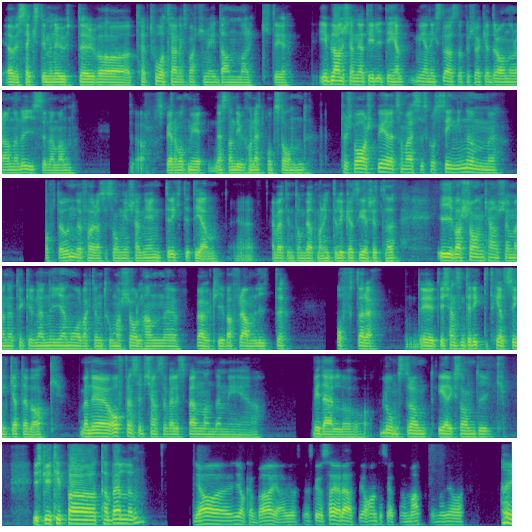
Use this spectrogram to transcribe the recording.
över 60 minuter. Det var två träningsmatcher i Danmark. Det, ibland känner jag att det är lite helt meningslöst att försöka dra några analyser när man ja, spelar mot med, nästan division 1-motstånd. Försvarsspelet som var SSK signum ofta under förra säsongen känner jag inte riktigt igen. Eh, jag vet inte om det är att man inte lyckats ersätta Ivarsson kanske, men jag tycker den nya målvakten Thomas Scholl, han eh, behöver kliva fram lite oftare. Det, det, känns inte riktigt helt synkat där bak. Men det, offensivt känns det väldigt spännande med Videll och Blomström, Eriksson, Dyk. Vi ska ju tippa tabellen. Ja, jag kan börja. Jag ska säga det att jag har inte sett några matcher men jag,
